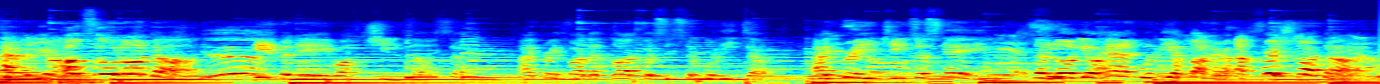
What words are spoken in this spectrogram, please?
family, her household, Lord God, in the name of Jesus. I pray, Father God, for Sister Bonita. I pray in Jesus' name that, Lord, your hand would be upon her, a fresh Lord God,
